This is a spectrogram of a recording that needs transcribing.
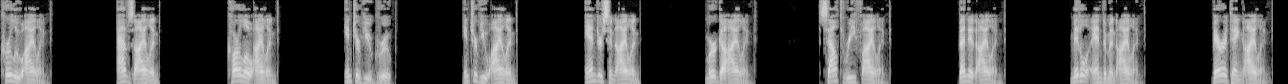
Curlew Island Avs Island Carlo Island Interview Group Interview Island Anderson Island Murga Island South Reef Island Bennett Island Middle Andaman Island Baratang Island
